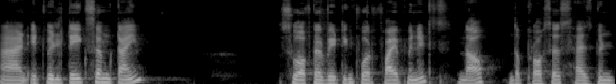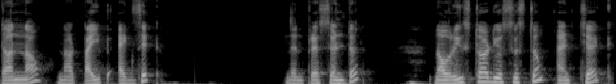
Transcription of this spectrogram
and it will take some time. So after waiting for 5 minutes, now the process has been done now. Now type exit, then press enter. Now restart your system and check.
